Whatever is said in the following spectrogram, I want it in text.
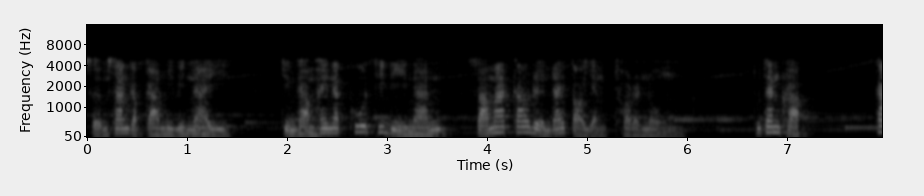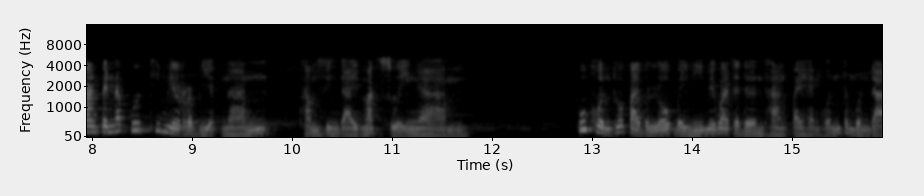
เสริมสร้างกับการมีวินัย จึงทำให้นักพูดที่ดีนั้นสามารถก้าวเดินได้ต่ออย่างทรนง ทุกท่านครับ การเป็นนักพูดที่มีระเบียบนั้นทำสิ่งใดมักสวยงาม ผู้คนทั่วไปบนโลกใบนี้ไม่ว่าจะเดินทางไปแห่งหนตำบลใด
